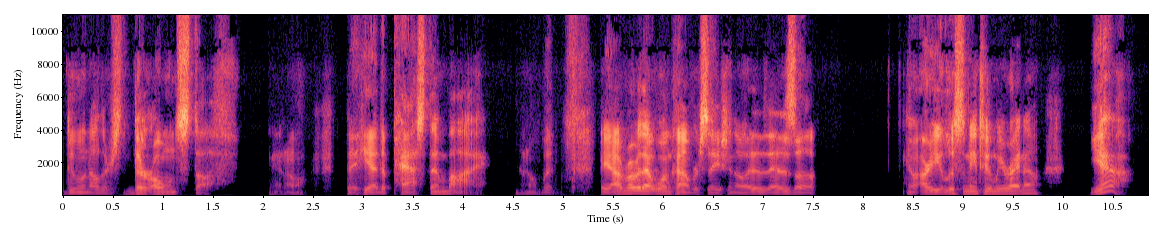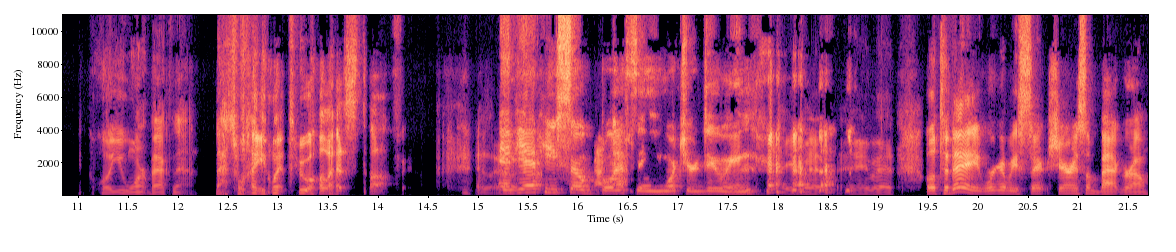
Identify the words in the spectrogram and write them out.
doing others their own stuff, you know, that he had to pass them by. You know, but, but yeah, I remember that one conversation though. As, as uh, you know, are you listening to me right now? Yeah. Well, you weren't back then. That's why you went through all that stuff. And, And yet he's so blessing what you're doing. Amen. Amen. Well, today we're going to be sharing some background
